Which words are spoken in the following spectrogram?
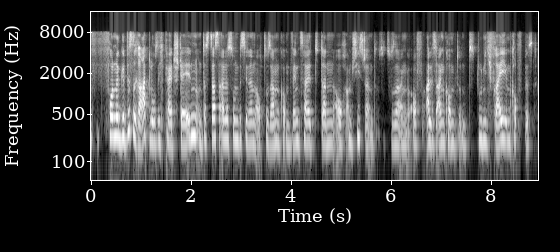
vor eine gewisse Ratlosigkeit stellen und dass das alles so ein bisschen dann auch zusammenkommt, wenn es halt dann auch am Schießstand sozusagen auf alles ankommt und du nicht frei im Kopf bist.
